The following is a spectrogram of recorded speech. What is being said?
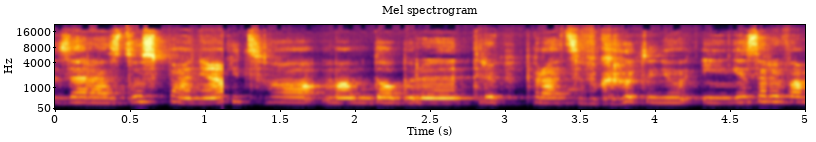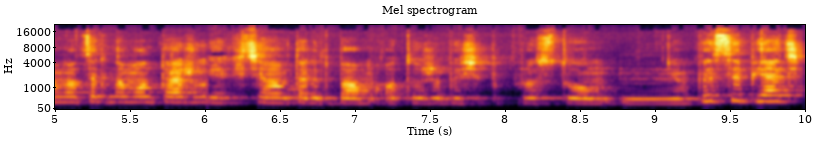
zaraz do spania. I co mam dobry tryb pracy w grudniu i nie zarywam nocek na montażu. Jak chciałam, tak dbam o to, żeby się po prostu mm, wysypiać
